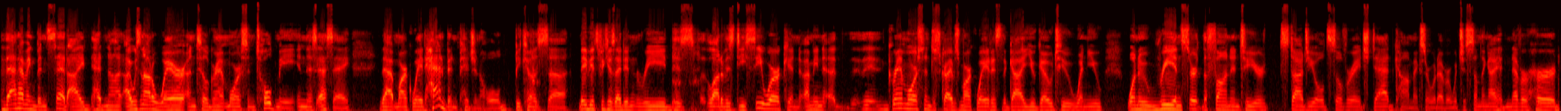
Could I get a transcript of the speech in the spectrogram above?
that having been said i had not i was not aware until grant morrison told me in this essay that mark waid had been pigeonholed because uh, maybe it's because i didn't read his a lot of his dc work and i mean uh, grant morrison describes mark waid as the guy you go to when you want to reinsert the fun into your stodgy old silver age dad comics or whatever which is something i had never heard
